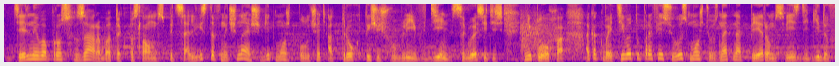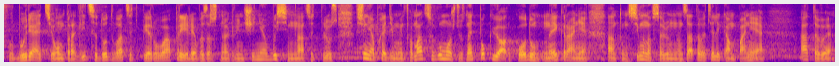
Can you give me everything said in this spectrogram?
Отдельный вопрос – заработок. По словам специалистов, начинающий гид может получать от 3000 рублей в день. Согласитесь, неплохо. А как войти в эту профессию, вы сможете узнать на первом съезде гидов в Бурятии. Он продлится до 21 апреля. Возрастное ограничение 18+. Всю необходимую информацию вы можете узнать по QR-коду на экране. Антон Симонов, Сарюн Нанзатова, телекомпания АТВ.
